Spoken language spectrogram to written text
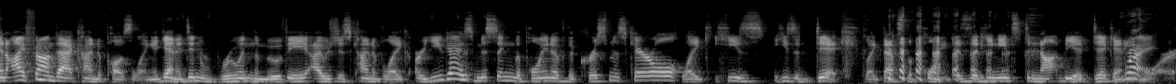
and I found that kind of puzzling. Again, it didn't ruin the movie. I was just kind of like, are you guys missing the point of the Christmas Carol? Like he's he's a dick. Like that's the point is that he needs to not be a dick anymore. Right.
